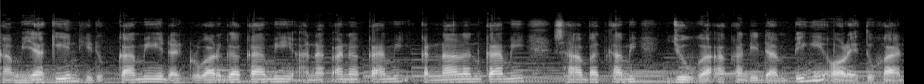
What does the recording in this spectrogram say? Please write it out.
Kami yakin hidup kami dan keluarga kami, anak-anak kami, kenalan kami, sahabat kami juga akan didampingi oleh Tuhan.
